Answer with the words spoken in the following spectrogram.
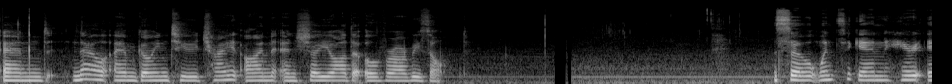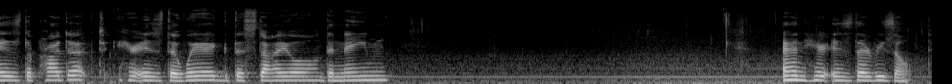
And now I'm going to try it on and show you all the overall result. So once again, here is the product. Here is the wig, the style, the name. And here is the result.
